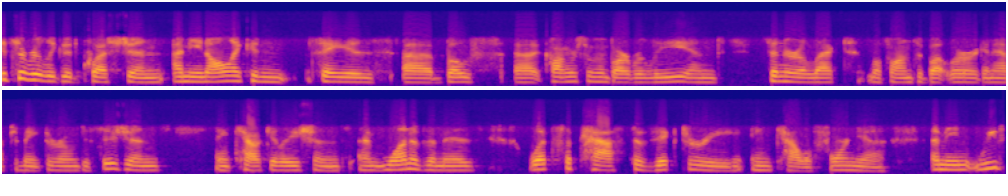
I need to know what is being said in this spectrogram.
It's a really good question. I mean, all I can say is uh, both uh, Congresswoman Barbara Lee and Senator-elect Laphonza Butler are going to have to make their own decisions and calculations. And one of them is what's the path to victory in California? I mean, we've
